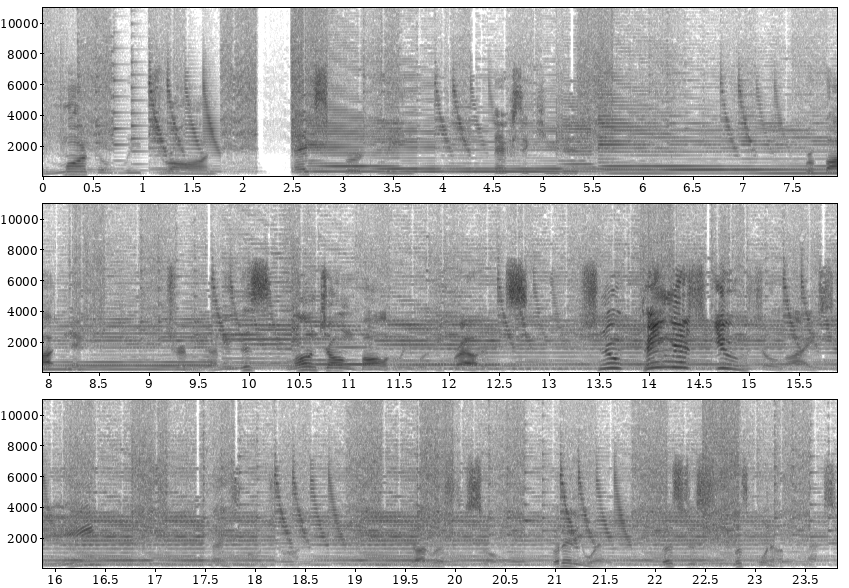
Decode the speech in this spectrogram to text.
remarkably drawn, expertly executed Robotnik tribute. I mean, this Long John Baldry would be proud of this. Snooping is usual, I see. But anyway, let's just, let's point out the facts.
